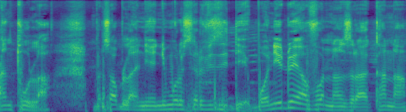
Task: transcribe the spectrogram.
an t'o la barisabula nin ye nimoro sɛrivisi de ye bɔn n'i dun y'a fɔ nanzarakan na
